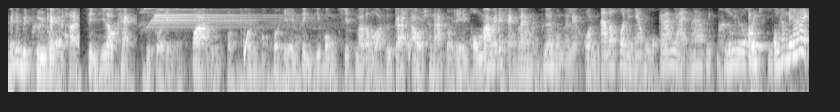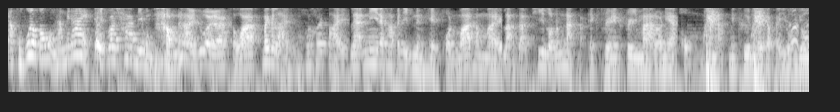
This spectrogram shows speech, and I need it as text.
ไม่ได้วิดพื้นแข่งกับใคร สิ่งที่เราแข่งคือตัวเอง ความอดทนของตัวเอง สิ่งที่ผมคิดมาตลอดคือการเอาชนะตัวเอง ผมอะไม่ได้แข็งแรงเหมือนเพื่อนผมหลายๆคนอะบางคนอย่างเงี้ยโหกล้ามใหญ่มากวิดพื้นมันร้อยทีผมทำไม่ได้อะผมพูดตรงๆผมทำไม่ได้ คิดว่าชาตินี้ผมจะทำได้ด้วยนะแต่ว่าไม่เป็นไรเราค่อยๆ ไป และนี่นะครับเป็นอีกหนึ่งเหตุผลว่าทำไมหลังจากที่ลดน้ำหนักแบบ extreme extreme มาแล้วเนี่ยผมน้ำหนักไม่ขึ้นไม่กลับไปโยโย่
